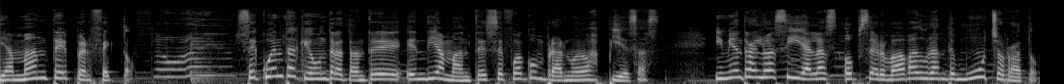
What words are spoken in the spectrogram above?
diamante perfecto. Se cuenta que un tratante en diamantes se fue a comprar nuevas piezas y mientras lo hacía las observaba durante mucho rato.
